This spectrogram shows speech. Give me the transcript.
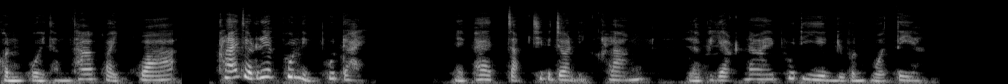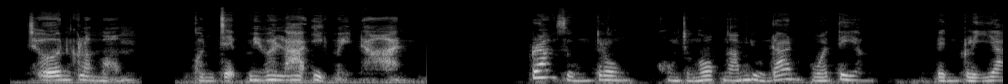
คนป่วยทำท่าไขว่คว้า คล้ายจะเรียกผู้หนึ่งผู้ใด ในแพทย์จับชีพจรอีกครั้ง แล้พยักหน้าให้ผู้ที่ยืนอยู่บนหัวเตียง เชิญกระหม่อม คนเจ็บมีเวลาอีกไม่นาน ร่างสูงตรงคงจะโงกง้ำอยู่ด้านหัวเตียง เป็นกริยา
